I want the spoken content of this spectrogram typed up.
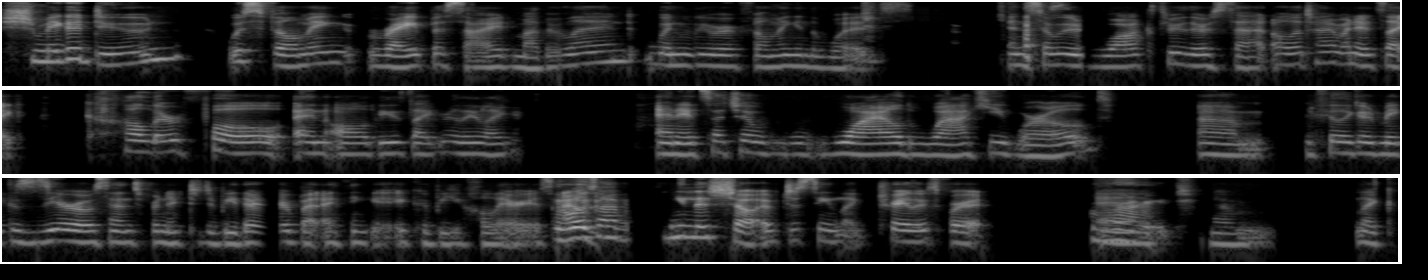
Schmigadoon was filming right beside Motherland when we were filming in the woods. And so we would walk through their set all the time and it's like colorful and all these like really like and it's such a wild wacky world. Um I feel like it would make zero sense for Nick to, to be there, but I think it, it could be hilarious. I also haven't seen this show. I've just seen like trailers for it. And, right. Um like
